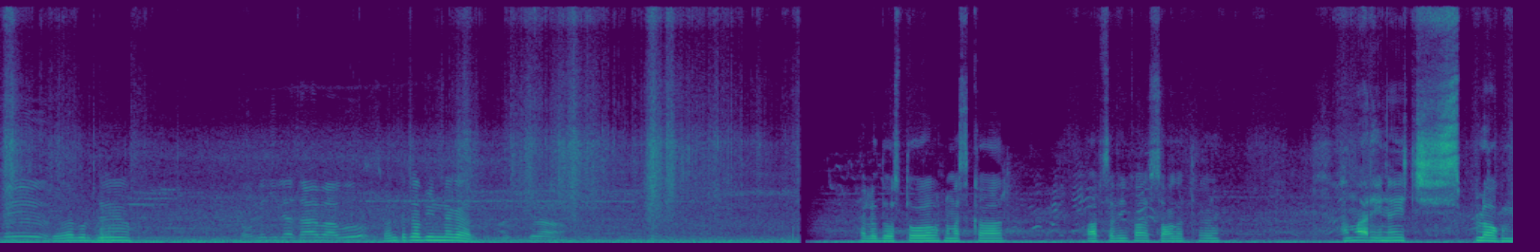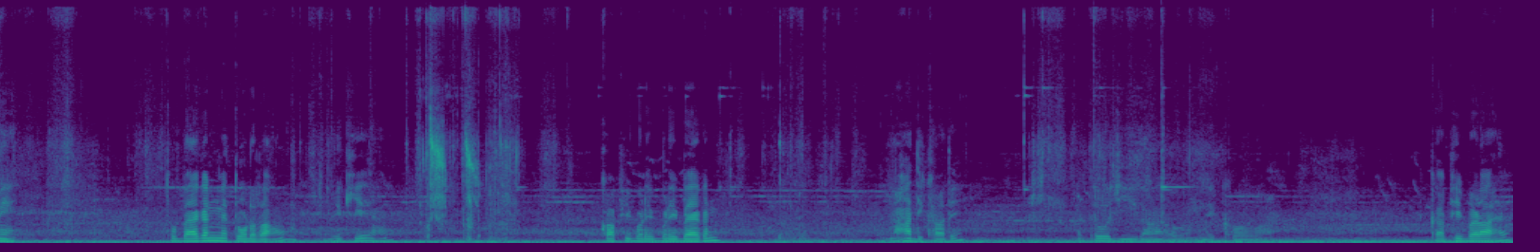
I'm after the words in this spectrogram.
गुरुदेव। जय गुरुदेव। कौन जिला साहब बाबू? संत कबीर नगर। अच्छा। हेलो दोस्तों नमस्कार। आप सभी का स्वागत है हमारे नए ब्लॉग में। तो बैगन में तोड़ रहा हूँ देखिए यहाँ। काफ़ी बड़े बड़े बैगन। यहाँ दिखा दें। तो जी कहाँ हो देखो। काफ़ी बड़ा है।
